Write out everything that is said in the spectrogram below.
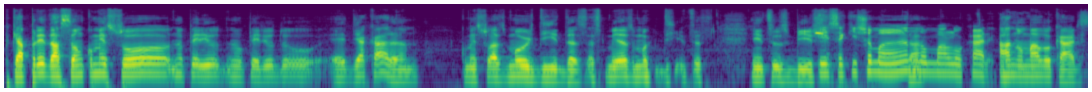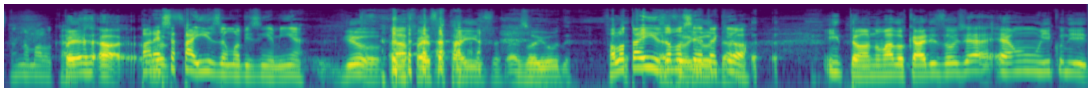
Porque a predação começou no período, no período Ediacarano. Começou as mordidas, as primeiras mordidas entre os bichos. Esse aqui chama Anomalocari. Anomalocaris. Anomalocaris. Parece, ah, Parece você- a Thaísa, uma vizinha minha. Viu? Ah, parece a Thaísa. A zoiuda. Falou, Thaísa, É você tá zoiuda. aqui, ó. Então, a hoje é, é um ícone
